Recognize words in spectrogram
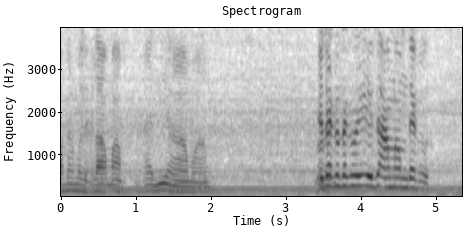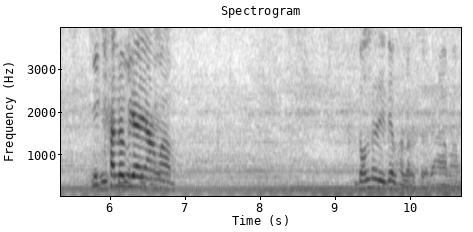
আমের মধ্যে আম আম। হ্যাঁ জি, আম আম। এই দেখো দেখো এই যে আম আম দেখো। কি খালো বিয়ায় আম আম। দলটা এটা ভালো হতো আম আম।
